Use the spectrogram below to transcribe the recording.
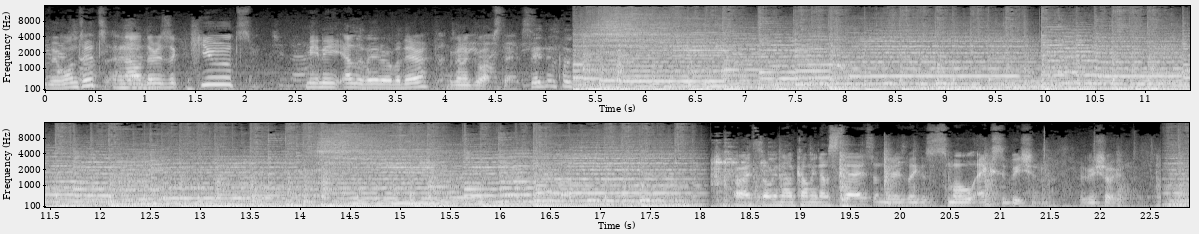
What we wanted, and now there is a cute mini elevator over there. We're gonna go upstairs. Alright, so we're now coming upstairs and there is like a small exhibition. Let me show you.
